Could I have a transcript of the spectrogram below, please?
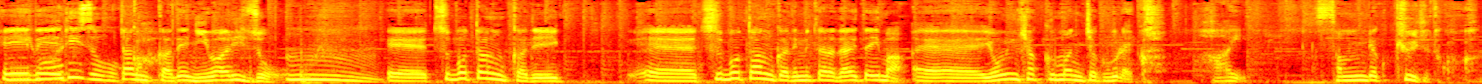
平2割増米か単価で2割増。うんえー坪単価でい、えー坪単価で見たら大体今、えー400万弱ぐらいか。はい390とかか。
